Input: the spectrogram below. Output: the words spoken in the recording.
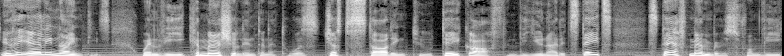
In the early 90s, when the commercial internet was just starting to take off in the United States, staff members from the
